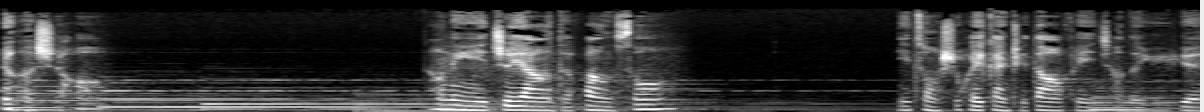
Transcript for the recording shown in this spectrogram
任何时候，当你这样的放松，你总是会感觉到非常的愉悦，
